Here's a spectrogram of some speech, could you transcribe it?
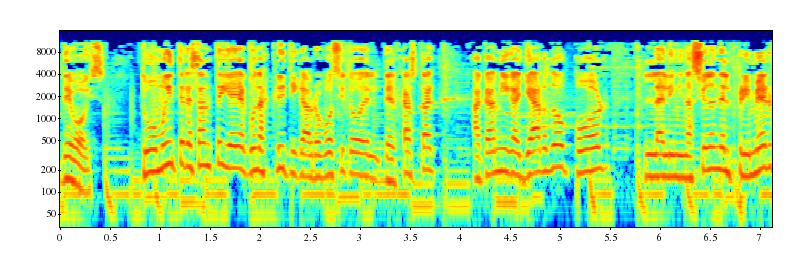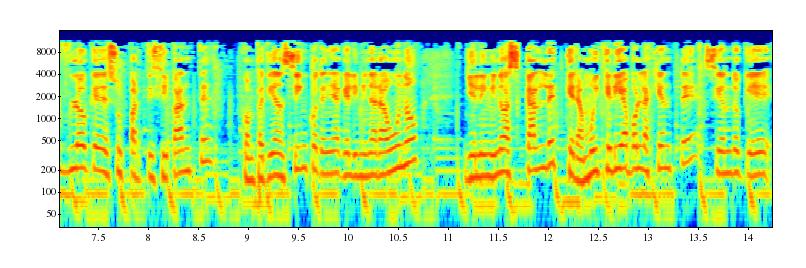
The Voice. Tuvo muy interesante y hay algunas críticas a propósito del, hashtag a Cami Gallardo por la eliminación en el primer bloque de sus participantes. Competían cinco, tenía que eliminar a uno y eliminó a Scarlett, que era muy querida por la gente, siendo que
